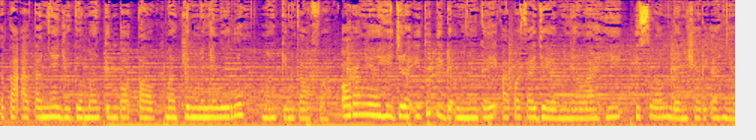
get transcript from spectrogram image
ketaatannya juga makin total, makin menyeluruh, makin kafah. Orang yang hijrah itu tidak menyukai apa saja yang menyalahi Islam dan syariahnya.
